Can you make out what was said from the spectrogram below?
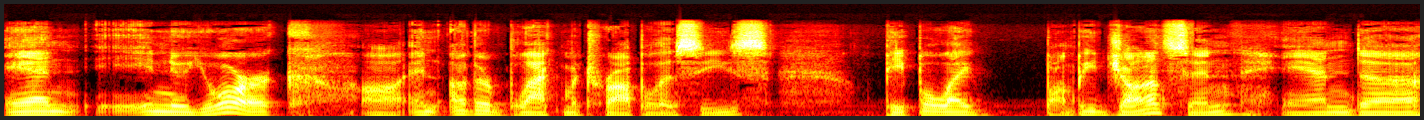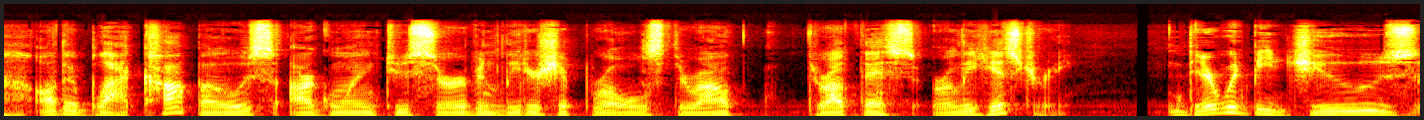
And in New York uh, and other black metropolises, people like Bumpy Johnson and uh, other black capos are going to serve in leadership roles throughout throughout this early history. There would be Jews,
